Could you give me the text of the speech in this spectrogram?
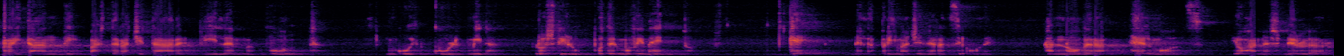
Tra i tanti basterà citare Wilhelm Wundt, in cui culmina lo sviluppo del movimento, che nella prima generazione annovera Helmholtz, Johannes Müller,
